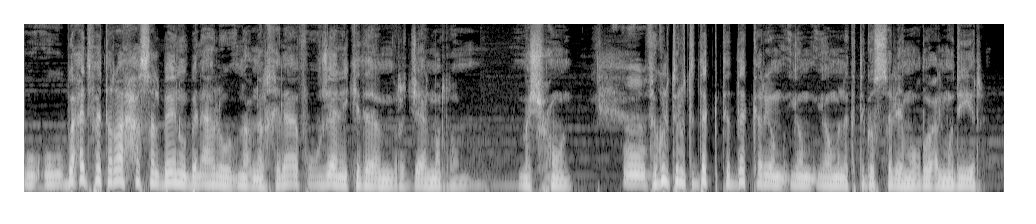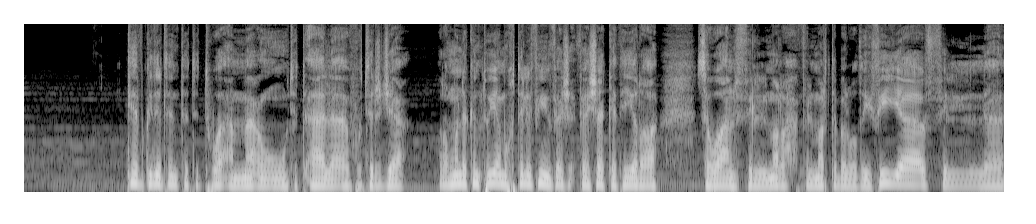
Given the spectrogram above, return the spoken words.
وبعد فترة حصل بينه وبين أهله نوع من الخلاف وجاني كذا رجال مرة مشحون. فقلت له تتذكر يوم يوم يوم إنك تقص لي موضوع المدير؟ كيف قدرت أنت تتوائم معه وتتآلف وترجع؟ رغم أنك أنتم وياه مختلفين في أشياء كثيرة سواء في المرح في المرتبة الوظيفية في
